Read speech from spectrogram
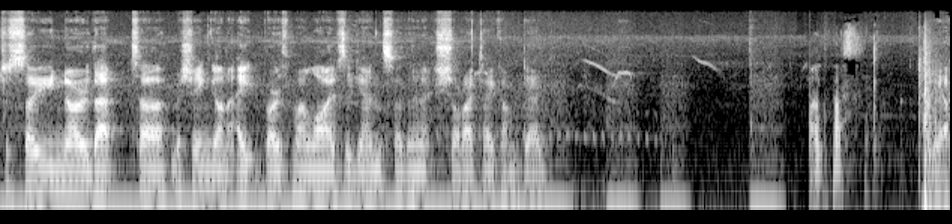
Just so you know, that uh, machine gun ate both my lives again, so the next shot I take, I'm dead. Fantastic. Yeah.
